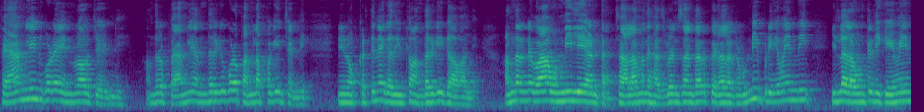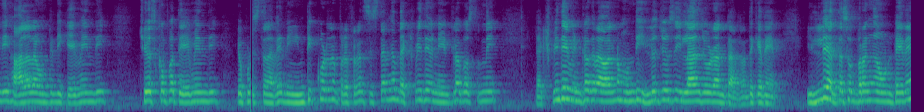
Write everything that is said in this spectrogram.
ఫ్యామిలీని కూడా ఇన్వాల్వ్ చేయండి. అందరూ ఫ్యామిలీ అందరికీ కూడా పనులు అప్పగించండి. నేను ఒక్కరితేనే కదా ఇంట్లో అందరికీ కావాలి. అందరంటే వా ఉన్నీలే అంట. చాలామంది హస్బెండ్స్ అంటారు పిల్లలు అంటారు ఉన్ని ఇప్పుడు ఏమైంది? ఇల్లు అలా ఉంటే నీకేమైంది? హాల్ అలా ఉంటే నీకేమైంది? చేసుకోకపోతే ఏమైంది? ఎప్పుడు ఇస్తున్నావే? నీ ఇంటికి కూడా నేను ప్రిఫరెన్స్ ఇస్తాను కానీ లక్ష్మీదేవి నీ ఇంట్లోకి వస్తుంది. లక్ష్మీదేవి ఇంట్లోకి రావాలన్నా ముందు ఇల్లు చూసి ఇల్లాలు చూడంటారు. అందుకనే ఇల్లు ఎంత శుభ్రంగా ఉంటేనే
